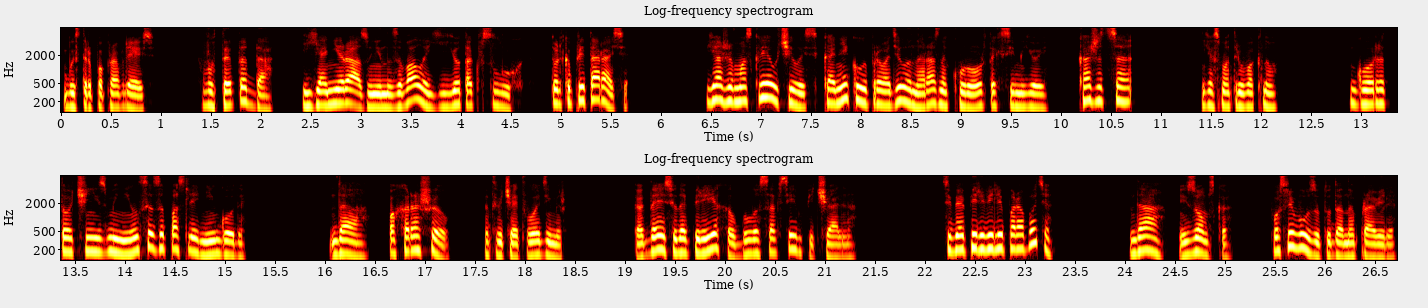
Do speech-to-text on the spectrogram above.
Быстро поправляюсь. Вот это да. И я ни разу не называла ее так вслух, только при Тарасе. Я же в Москве училась, каникулы проводила на разных курортах с семьей. Кажется, я смотрю в окно. Город очень изменился за последние годы. Да, похорошел, отвечает Владимир. Когда я сюда переехал, было совсем печально. Тебя перевели по работе? Да, из Омска. После вуза туда направили.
